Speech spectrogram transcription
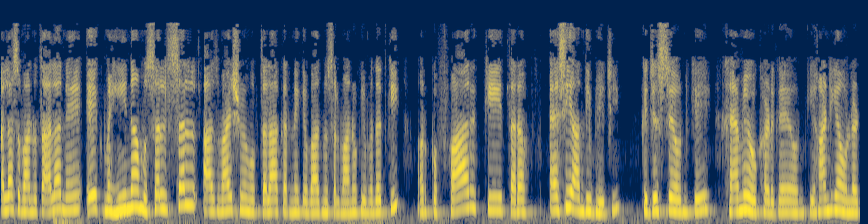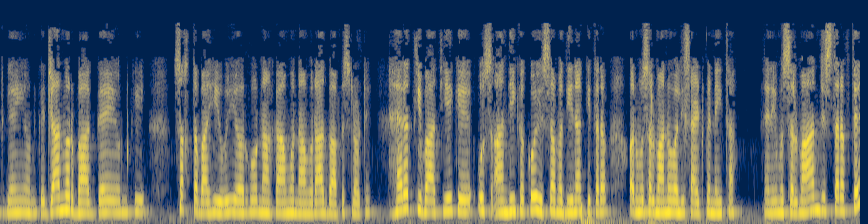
اللہ سبحان تعالیٰ نے ایک مہینہ مسلسل آزمائش میں مبتلا کرنے کے بعد مسلمانوں کی مدد کی اور کفار کی طرف ایسی آندھی بھیجی کہ جس سے ان کے خیمے اکھڑ گئے، ان کی ہانڈیاں الٹ گئی ان کے جانور بھاگ گئے، ان کی سخت تباہی ہوئی اور وہ ناکام و نامراد واپس لوٹے۔ حیرت کی بات یہ کہ اس آندھی کا کوئی حصہ مدینہ کی طرف اور مسلمانوں والی سائڈ پہ نہیں تھا۔ یعنی مسلمان جس طرف تھے،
